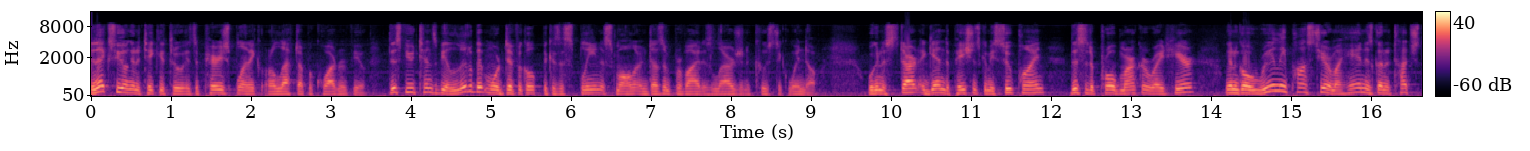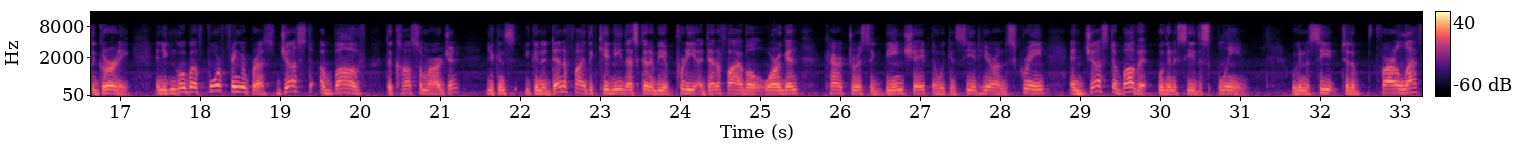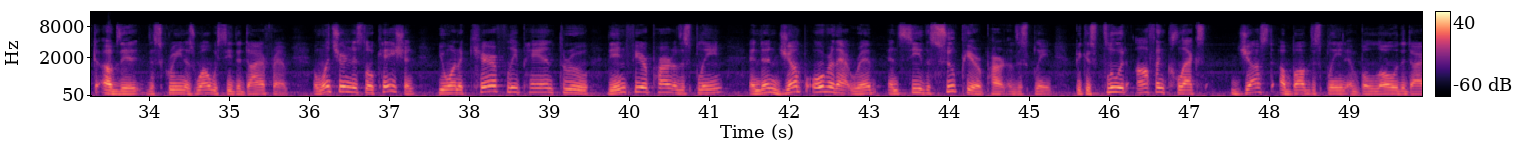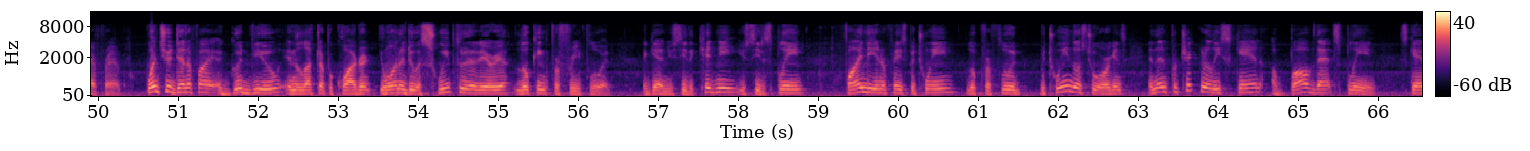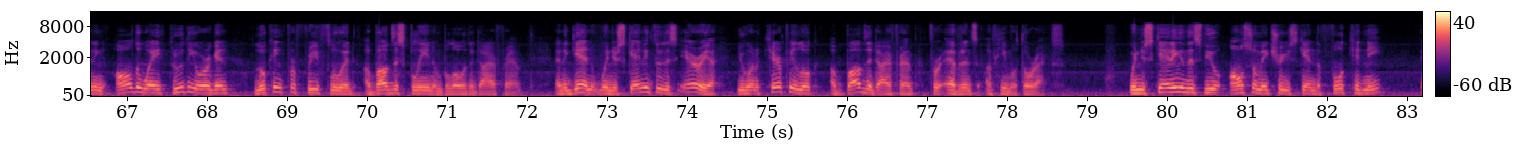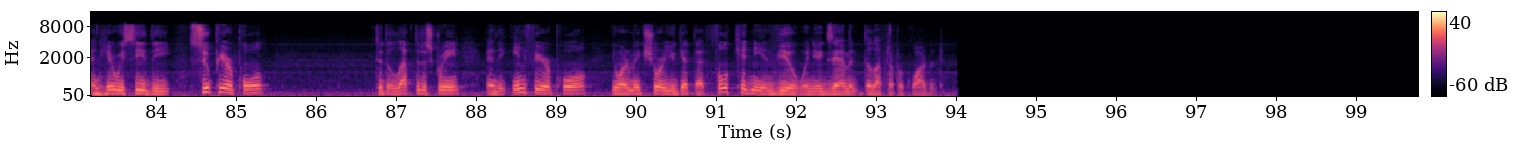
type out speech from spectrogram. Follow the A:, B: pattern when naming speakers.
A: The next view I'm going to take you through is a perisplenic or left upper quadrant view. This view tends to be a little bit more difficult because the spleen is smaller and doesn't provide as large an acoustic window. We're going to start again, the patient's going to be supine. This is the probe marker right here. I'm going to go really posterior. My hand is going to touch the gurney. And you can go about four finger breadths just above the costal margin. You can, you can identify the kidney. That's going to be a pretty identifiable organ, characteristic bean shape, and we can see it here on the screen. And just above it, we're going to see the spleen. We're going to see to the far left of the, the screen as well, we see the diaphragm. And once you're in this location, you want to carefully pan through the inferior part of the spleen and then jump over that rib and see the superior part of the spleen because fluid often collects just above the spleen and below the diaphragm. Once you identify a good view in the left upper quadrant, you want to do a sweep through that area looking for free fluid. Again, you see the kidney, you see the spleen, find the interface between, look for fluid between those two organs, and then particularly scan above that spleen, scanning all the way through the organ, looking for free fluid above the spleen and below the diaphragm. And again, when you're scanning through this area, you want to carefully look above the diaphragm for evidence of hemothorax. When you're scanning in this view, also make sure you scan the full kidney. And here we see the superior pole to the left of the screen and the inferior pole. You want to make sure you get that full kidney in view when you examine the left upper quadrant.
